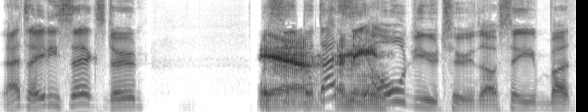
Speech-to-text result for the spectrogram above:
that's eighty six, dude. But Yeah, see, but that's I mean- the old U two though. See, but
